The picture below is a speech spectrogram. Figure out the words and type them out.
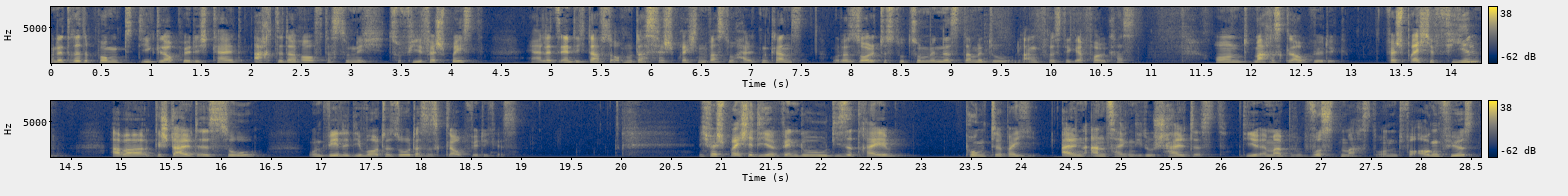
Und der dritte Punkt, die Glaubwürdigkeit. Achte darauf, dass du nicht zu viel versprichst. Ja, letztendlich darfst du auch nur das versprechen, was du halten kannst. Oder solltest du zumindest, damit du langfristig Erfolg hast. Und mach es glaubwürdig. Verspreche viel, aber gestalte es so und wähle die Worte so, dass es glaubwürdig ist. Ich verspreche dir, wenn du diese drei Punkte bei allen Anzeigen, die du schaltest, dir immer bewusst machst und vor Augen führst,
